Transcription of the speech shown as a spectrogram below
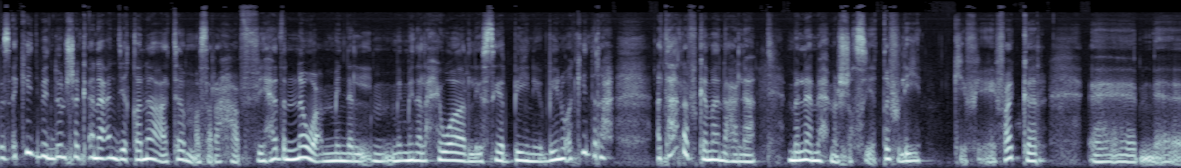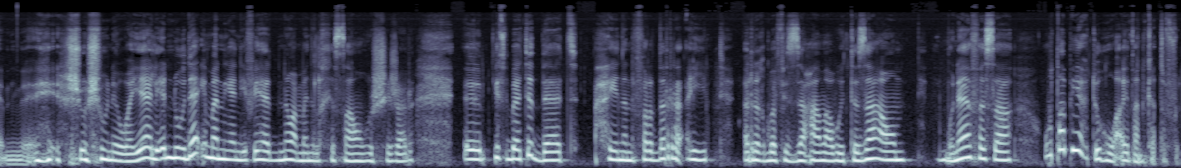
بس أكيد بدون شك أنا عندي قناعة تامة صراحة في هذا النوع من من الحوار اللي يصير بيني وبينه. أكيد راح أتعرف كمان على ملامح من شخصية طفلي. كيف يفكر شو شو نواياه لأنه دائما يعني في هذا النوع من الخصام والشجر إثبات الذات أحيانا فرض الرأي الرغبة في الزعامة والتزعم المنافسة وطبيعته هو أيضا كطفل.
